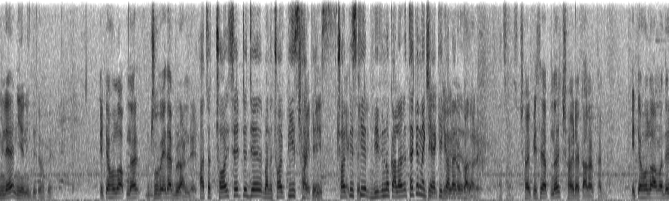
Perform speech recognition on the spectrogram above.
মিলে নিয়ে নিতে হবে। এটা হলো আপনার জুবেদা ব্র্যান্ডের আচ্ছা ছয় সেট যে মানে ছয় পিস ছয় থাকে। ছয় পিস কি বিভিন্ন কালারে থাকে নাকি একই বিভিন্ন কালারে কালারে। আচ্ছা আচ্ছা। ছয় পিসে আপনার ছয়টা কালার থাকবে। এটা হলো আমাদের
